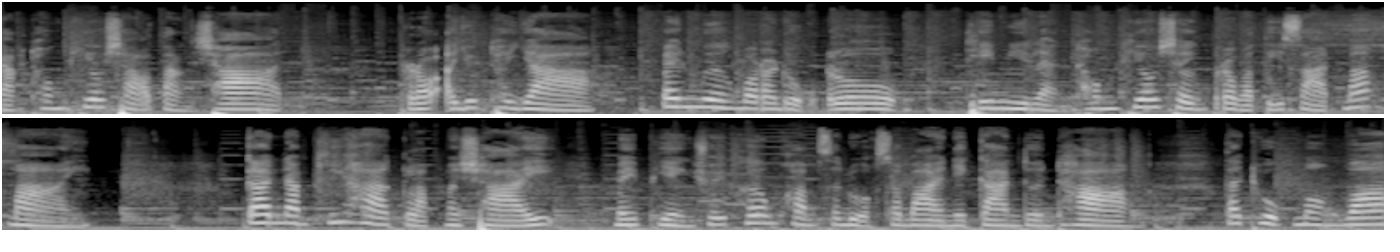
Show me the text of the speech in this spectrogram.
นักท่องเที่ยวชาวต่างชาติ เพราะอายุธยาเป็นเมืองมรดกโลกที่มีแหล่งท่องเที่ยวเชิงประวัติศาสตร์มากมาย การนำขี้ฮากลับมาใช้ ไม่เพียงช่วยเพิ่มความสะดวกสบายในการเดินทาง แต่ถูกมองว่า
